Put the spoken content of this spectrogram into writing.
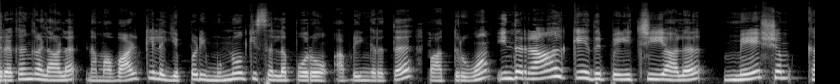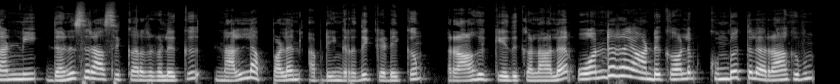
கிரகங்களால நம்ம வாழ்க்கையில எப்படி முன்னோக்கி செல்ல போறோம் அப்படிங்கிறத பார்த்துருவோம். இந்த ராகு கேது மேஷம் கன்னி தனுசு ராசிக்காரர்களுக்கு நல்ல பலன் அப்படிங்கிறது கிடைக்கும். ராகு கேதுக்களால ஒன்றரை ஆண்டு காலம் கும்பத்துல ராகுவும்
